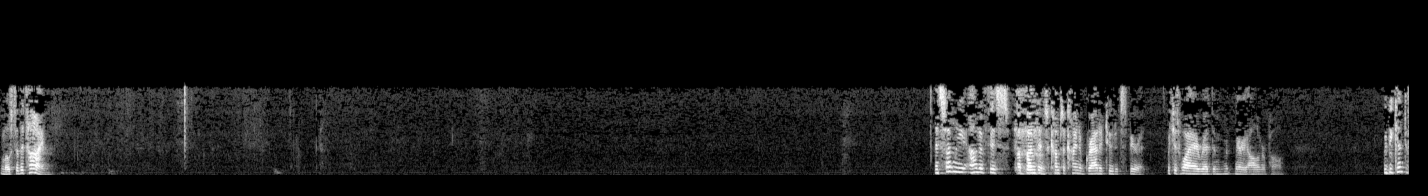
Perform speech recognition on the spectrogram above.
most of the time. And suddenly, out of this abundance comes a kind of gratitude of spirit, which is why I read the Mary Oliver poem. We begin to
